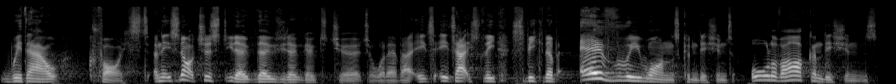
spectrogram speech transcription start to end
without Christ. And it's not just, you know, those who don't go to church or whatever. It's, it's actually speaking of everyone's conditions, all of our conditions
